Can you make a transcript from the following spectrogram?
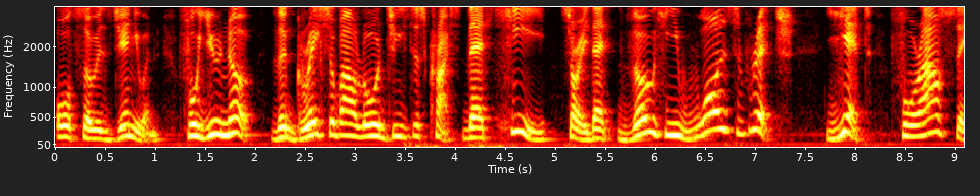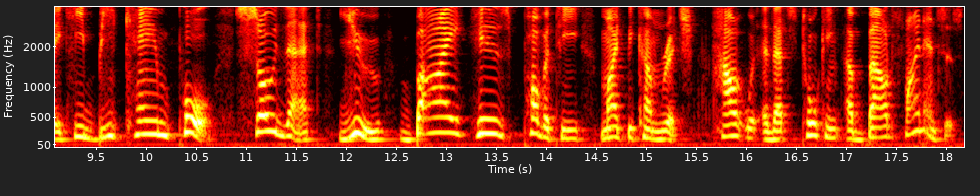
also is genuine. For you know the grace of our Lord Jesus Christ, that he, sorry, that though he was rich, yet for our sake he became poor, so that you, by his poverty, might become rich. How that's talking about finances,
